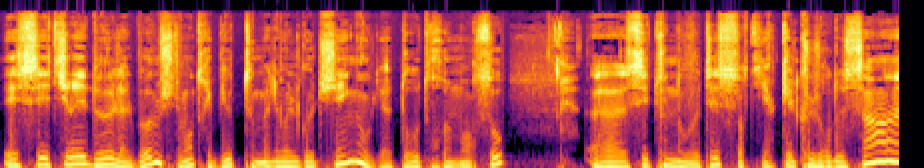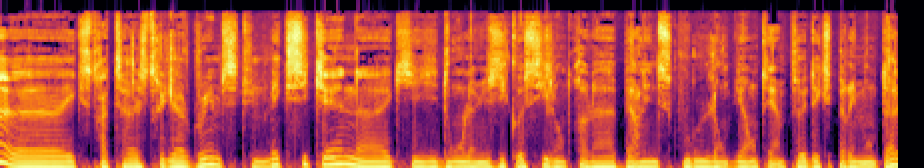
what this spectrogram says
Et c'est tiré de l'album, justement, Tribute to Manuel Goching, où il y a d'autres morceaux. Euh, c'est une nouveauté, c'est sorti il y a quelques jours de ça. Euh, Extraterrestrial Dream, c'est une mexicaine euh, qui dont la musique oscille entre la Berlin School, l'ambiante et un peu d'expérimental.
